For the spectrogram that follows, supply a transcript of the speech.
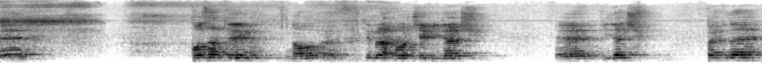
e, poza tym, no, w tym raporcie widać, e, widać pewne,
